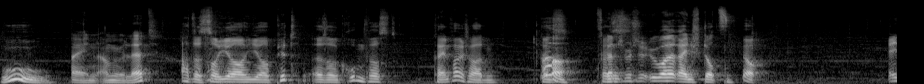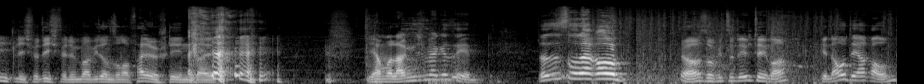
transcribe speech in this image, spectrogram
Uh. Ein Amulett. Ah, das ist doch hier, hier Pit, also Grubenfürst. Kein Fallschaden. Ah, jetzt kann ich mich überall reinstürzen. Ja. Endlich für dich, wenn du mal wieder in so einer Falle stehen bleibst. Die haben wir lange nicht mehr gesehen. Das ist so der Raum. ja, soviel zu dem Thema. Genau der Raum.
